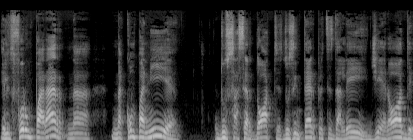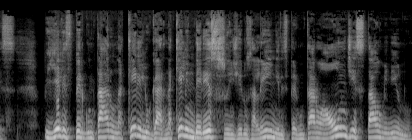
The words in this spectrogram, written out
Eles foram parar na, na companhia dos sacerdotes, dos intérpretes da lei, de Herodes. E eles perguntaram naquele lugar, naquele endereço em Jerusalém, eles perguntaram aonde está o menino?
